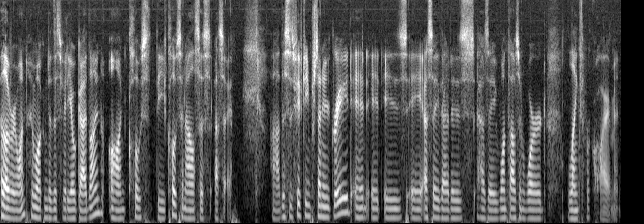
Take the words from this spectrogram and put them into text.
Hello everyone and welcome to this video guideline on close the close analysis essay. Uh, this is 15% of your grade and it is a essay that is has a 1000 word length requirement.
